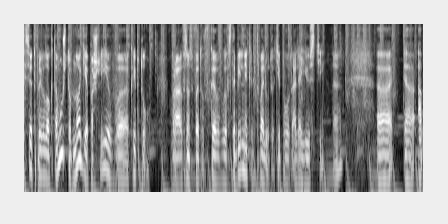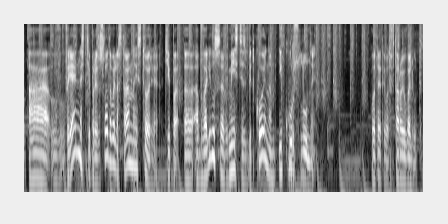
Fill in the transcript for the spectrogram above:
Все это привело к тому, что многие пошли в крипту, в, в, в эту, в, к- в стабильные криптовалюты, типа вот а-ля UST. Да? Э, э, А, а в в реальности произошла довольно странная история. Типа э, обвалился вместе с биткоином и курс Луны. Вот этой вот второй валюты.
